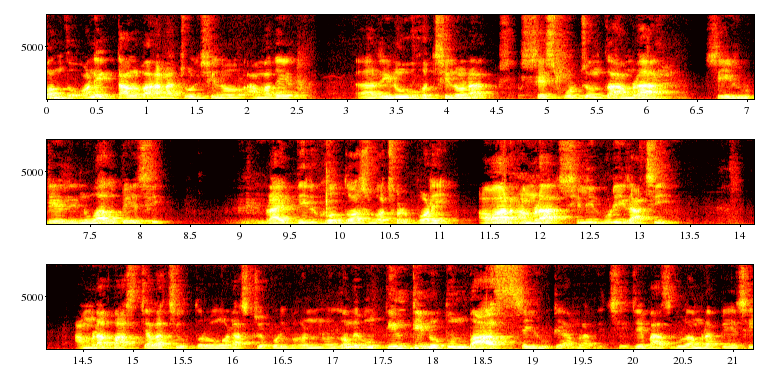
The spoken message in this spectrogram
বন্ধ। অনেক টালবাহানা চলছিল, আমাদের রিনিউ হচ্ছিল না। শেষ পর্যন্ত আমরা সেই রুটের রিনুয়াল পেয়েছি। প্রায় দীর্ঘ দশ বছর পরে আবার আমরা শিলিগুড়ি, রাঁচি, আমরা বাস চালাচ্ছি উত্তরবঙ্গ রাষ্ট্রীয় পরিবহন নিগম এবং তিনটি নতুন বাস সেই রুটে আমরা দিচ্ছি। যে বাসগুলো আমরা পেয়েছি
